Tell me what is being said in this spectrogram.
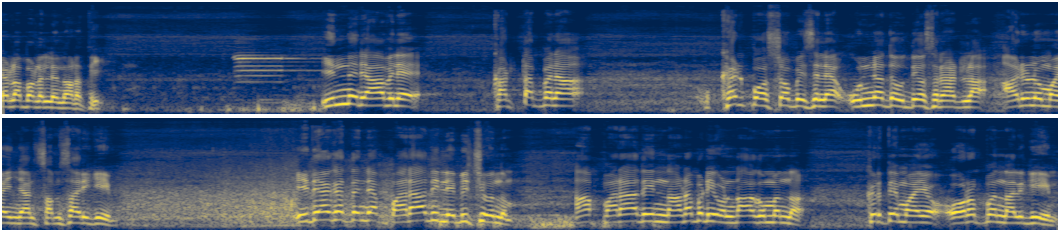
ഇടപെടൽ നടത്തി. ഇന്ന് രാവിലെ കട്ടപ്പന ഹെഡ് പോസ്റ്റ് ഓഫീസിലെ ഉന്നത ഉദ്യോഗസ്ഥനായിട്ടുള്ള അരുണുമായി ഞാൻ സംസാരിക്കുകയും ഇദ്ദേഹത്തിന്റെ പരാതി ലഭിച്ചുവെന്നും ആ പരാതി നടപടി ഉണ്ടാകുമെന്ന് കൃത്യമായ ഉറപ്പ് നൽകുകയും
